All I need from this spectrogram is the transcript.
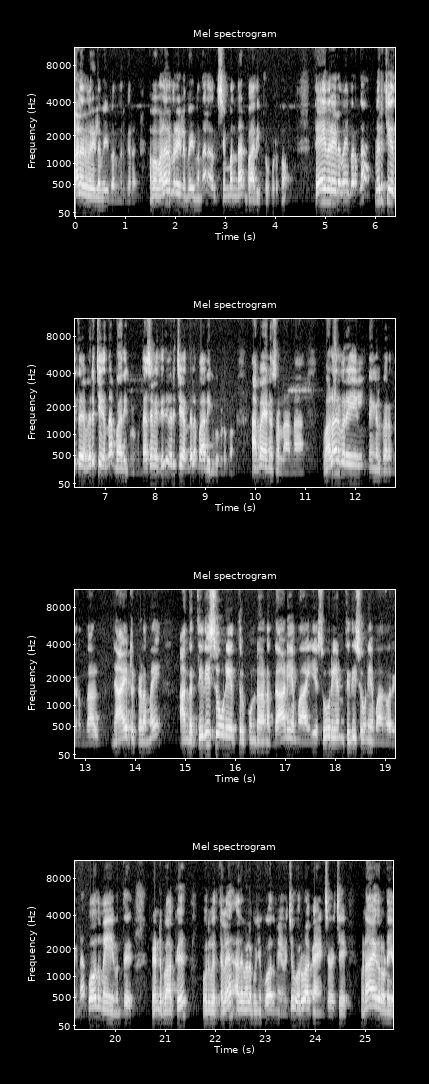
வளர்பிறையில போய் பிறந்திருக்காரு அப்போ வளர்பிறையில போய் பிறந்தால் அவருக்கு சிம்மம் தான் பாதிப்பு கொடுக்கும். தேவரையில் போய் பிறந்தா விருச்சிகத்தை விருச்சிகம் தான் பாதிப்பு கொடுக்கும். தசமி திதி விருச்சிகத்தில் பாதிப்பு கொடுக்கும். அப்போ என்ன சொல்லலாம்னா வளர்விரையில் நீங்கள் பிறந்திருந்தால் ஞாயிற்றுக்கிழமை அந்த திதி சூனியத்திற்குண்டான தானியமாகிய சூரியன் திதி சூனியமாக வருங்கன்னா கோதுமையை வந்து ரெண்டு பாக்கு உருவத்தில் அது மேலே கொஞ்சம் கோதுமையை வச்சு ஒரு ரூபா காயின்ஸை வச்சு விநாயகருடைய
